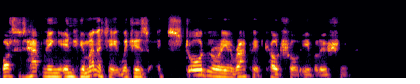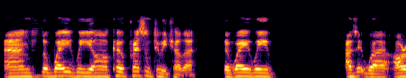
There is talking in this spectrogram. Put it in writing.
what is happening in humanity, which is extraordinary rapid cultural evolution, and the way we are co present to each other, the way we as it were, our,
